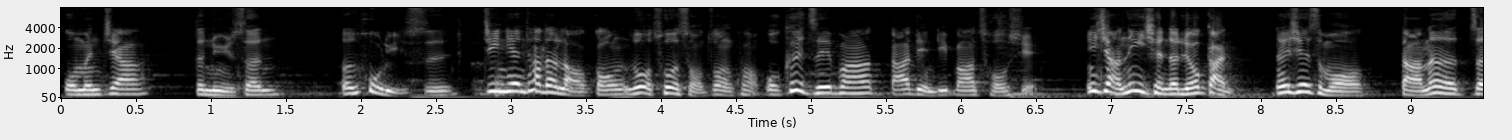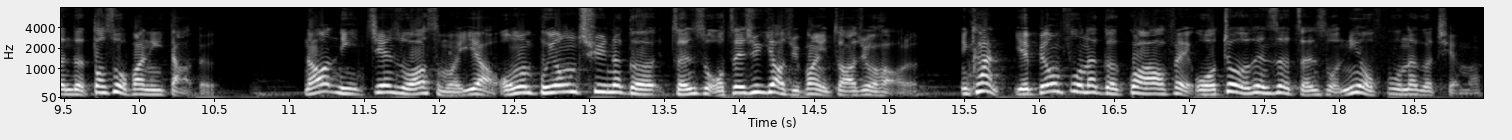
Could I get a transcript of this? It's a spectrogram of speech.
我们家的女生都是护理师，今天她的老公如果出了什么状况，我可以直接帮她打点滴，帮她抽血。你想，你以前的流感那些什么打那个针的，都是我帮你打的。然后你今天如果要什么药，我们不用去那个诊所，我直接去药局帮你抓就好了。你看，也不用付那个挂号费，我就有认识的诊所，你有付那个钱吗？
